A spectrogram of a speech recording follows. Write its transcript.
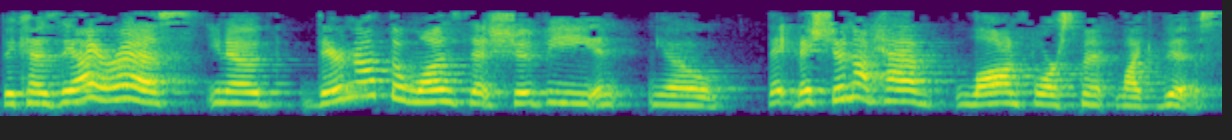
Because the IRS, you know, they're not the ones that should be, in, you know, they, they should not have law enforcement like this.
